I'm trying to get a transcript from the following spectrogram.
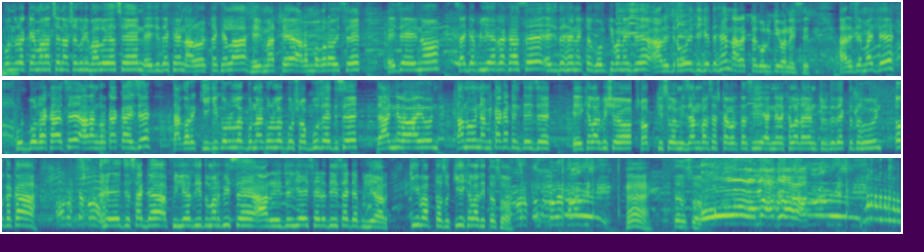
বন্ধুরা, কেমন আছেন? আশা করি ভালোই আছেন। এই যে দেখেন, আরও একটা খেলা এই মাঠে আরম্ভ করা হয়েছে। এই যে এই নো প্লেয়ার রাখা আছে। এই যে দেখেন, একটা গোলকি বানাইছে। আর এই যে ওই দিকে দেখেন, আর একটা গোলকি বানাইছে। আর এই যে মাইদে ফুটবল রাখা আছে। আর আঙ্গর কাকা এই যে, তা করে কি কি করু লাগবো, না করু লাগবো, সব বুঝাই দিছে। তা আইনারা আইন টানুন আমি কাকা টেনতে এই যে, এই খেলার বিষয়ে সব কিছু আমি জানবার চেষ্টা করতেছি। আইনারা খেলাটা এন্ট্রিতে দেখতে থাকুন। ও কাকা, এই যে সাইডটা প্লেয়ার দিয়ে তোমার পিছে, আর এই যে এই সাইডে দিয়ে সাইডটা প্লেয়ার কি খেলা দিতেছো? ফুটবলের খেলা দিছি। হ্যাঁ দিতেছো।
